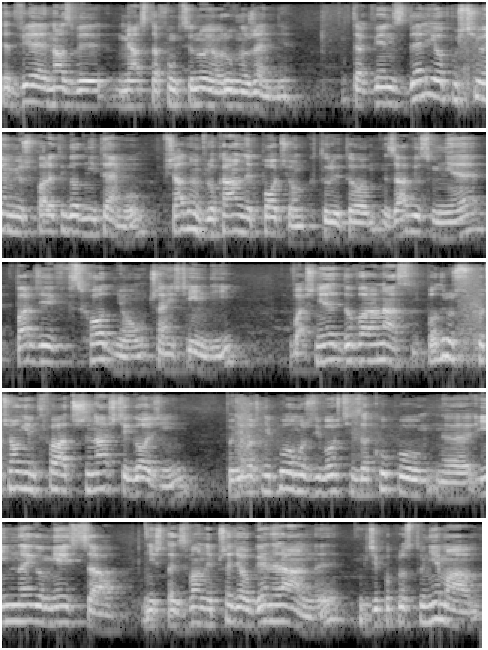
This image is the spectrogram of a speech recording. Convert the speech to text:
Te dwie nazwy miasta funkcjonują równorzędnie. Tak więc Delhi opuściłem już parę tygodni temu. Wsiadłem w lokalny pociąg, który to zawiózł mnie w bardziej wschodnią część Indii, właśnie do Varanasi. Podróż z pociągiem trwała 13 godzin, ponieważ nie było możliwości zakupu e, innego miejsca niż tak zwany przedział generalny, gdzie po prostu nie ma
